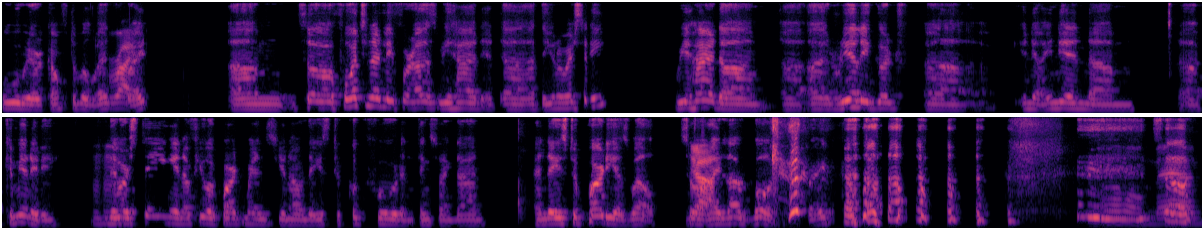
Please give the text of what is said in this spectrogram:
who we were comfortable with, Right. right? Um, so fortunately for us, we had it, uh, at the university, we had um, a, a really good, uh, you know, Indian um, uh, community. They Mhm. were staying in a few apartments. You know, they used to cook food and things like that, and they used to party as well. So Yeah. I love both, right? Oh So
